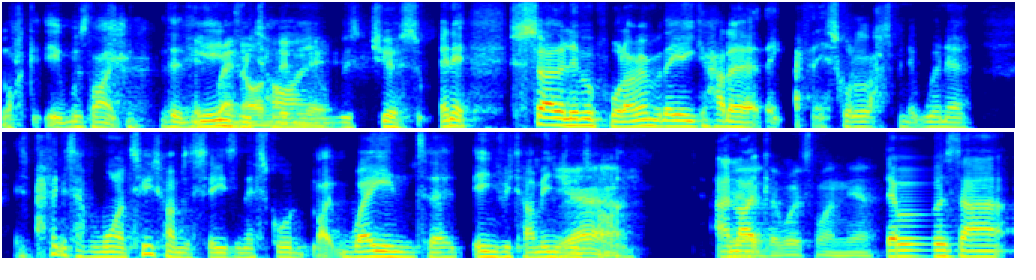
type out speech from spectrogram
Like it was like the, the injury on, time was just and it so Liverpool. I remember they had a they, I think they scored a last minute winner. I think it's happened one or two times this season. They scored like way into injury time, injury Yeah. time, and Yeah, like there was one, yeah. there was that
